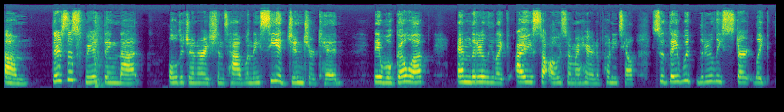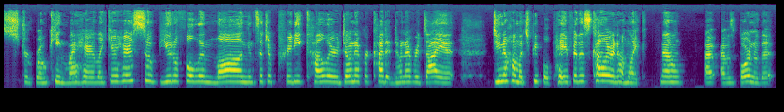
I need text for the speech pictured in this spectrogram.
um there's this weird thing that older generations have. When they see a ginger kid they will go up and literally like i used to always wear my hair in a ponytail. So they would literally start like stroking my hair like your hair is so beautiful and long and such a pretty color. Don't ever cut it. Don't ever dye it. Do you know how much people pay for this color? And i'm like no i, I was born with it.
